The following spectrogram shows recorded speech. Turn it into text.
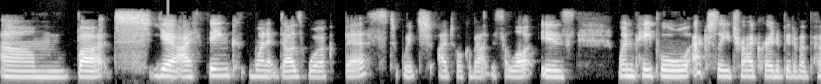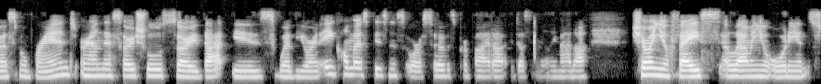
Um, but yeah, I think when it does work best, which I talk about this a lot, is when people actually try create a bit of a personal brand around their socials. So that is whether you're an e-commerce business or a service provider, it doesn't really matter. Showing your face, allowing your audience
